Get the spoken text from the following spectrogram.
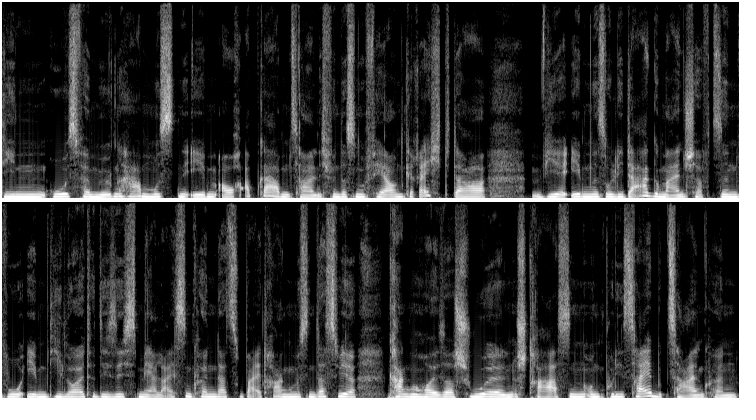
die ein hohes Vermögen haben, mussten eben auch Abgaben zahlen. Ich finde das nur fair und gerecht, da wir eben eine Solidargemeinschaft sind, wo eben die Leute, die sich mehr leisten können, dazu beitragen müssen, dass wir Krankenhäuser, Schulen, Straßen, Straßen und Polizei bezahlen können.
